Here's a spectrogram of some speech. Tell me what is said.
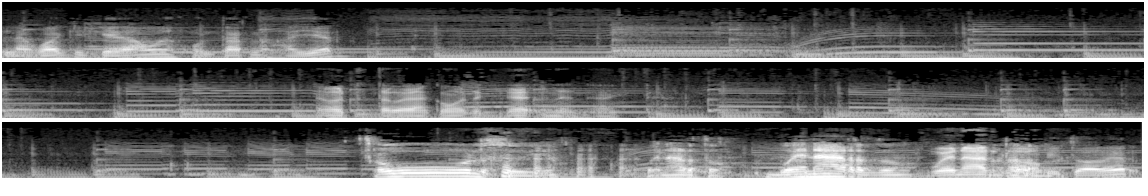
La guay que quedamos en juntarnos ayer. No, esta weá, ¿cómo se.? Ahí está. Uh, lo subió. Buenardo. Buenardo. Buen Nos harto. invitó a ver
